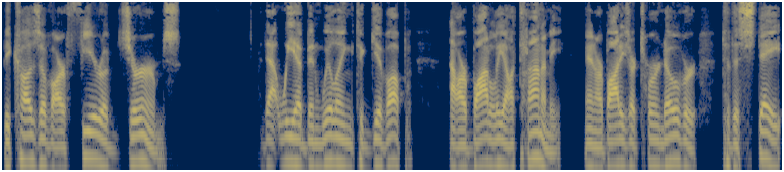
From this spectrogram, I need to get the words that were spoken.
because of our fear of germs that we have been willing to give up our bodily autonomy and our bodies are turned over to the state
